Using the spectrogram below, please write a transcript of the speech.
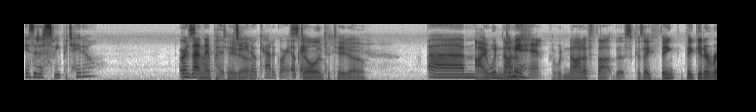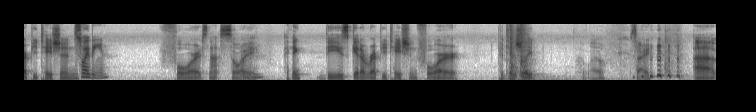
is it a sweet potato? Or is It's that in the potato. potato. category? Okay. Still in potato. um, I would not give me a have, hint. I would not have thought this because I think they get a reputation Soybean. for it's not soy. Mm. I think these get a reputation for potentially hello. Sorry. of uh,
